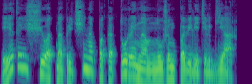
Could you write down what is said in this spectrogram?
и это еще одна причина, по которой нам нужен повелитель Гиар.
